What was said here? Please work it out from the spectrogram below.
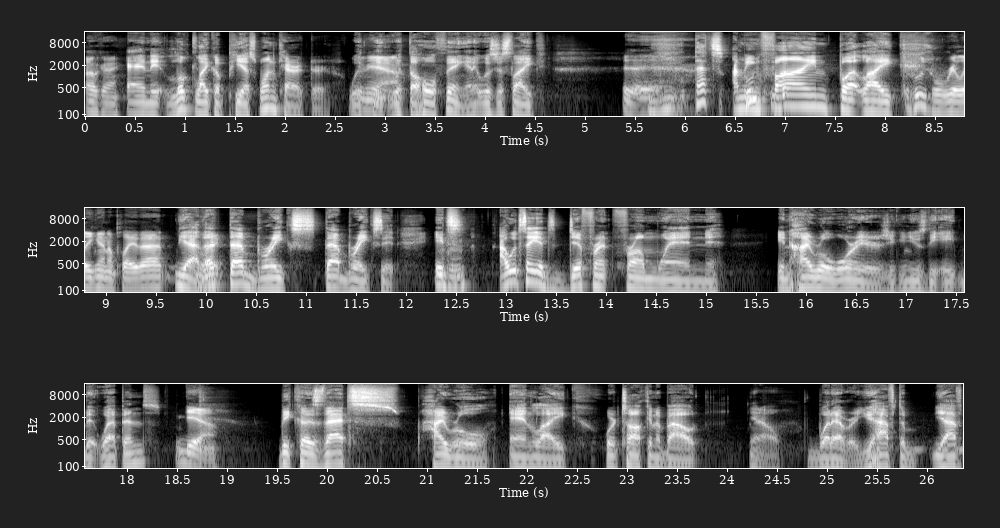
okay and it looked like a PS1 character with Yeah. the, with the whole thing and it was just like Ugh. that's I mean Who- fine but like who's really gonna play that Yeah, Like, that that breaks that breaks it. It's Mm-hmm. I would say it's different from when in Hyrule Warriors you can use the 8-bit weapons. yeah because that's Hyrule and like we're talking about, you know, whatever. You have to you have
